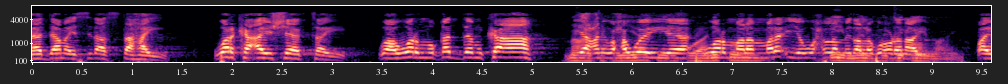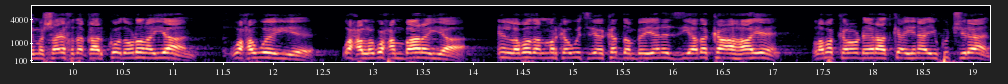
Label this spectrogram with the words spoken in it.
maadaama ay sidaas tahay. Warka ay sheegtay waa war muqadam ka ah yacni waxa weeye war male male iyo wax la mida lagu odhanaayo oo ay mashaayikhda qaarkood odhanayaan waxa weeye waxaa lagu xambaarayaa in labadan marka witriga ka dambeeyana ziyaado ka ahaayeen. Laba kaloo dheeraadka ahina ay ku jiraan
